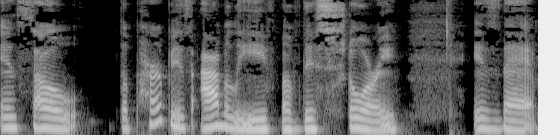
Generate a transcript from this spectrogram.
And so, the purpose, I believe, of this story is that,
